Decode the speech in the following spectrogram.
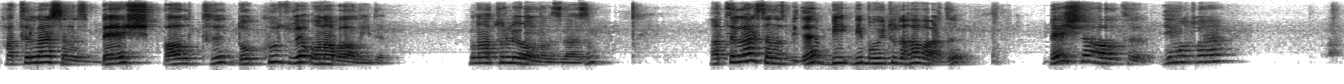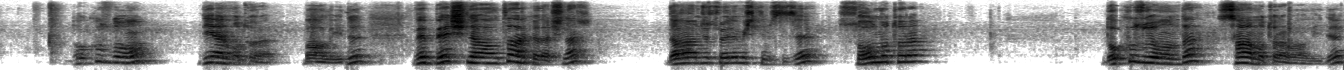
hatırlarsanız 5, 6, 9 ve 10'a bağlıydı. Bunu hatırlıyor olmanız lazım. Hatırlarsanız bir de bir, bir boyutu daha vardı. 5 ile 6 bir motora, 9 ile 10 diğer motora bağlıydı. Ve 5 ile 6 arkadaşlar daha önce söylemiştim size sol motora, 9 ve 10 da sağ motora bağlıydı.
